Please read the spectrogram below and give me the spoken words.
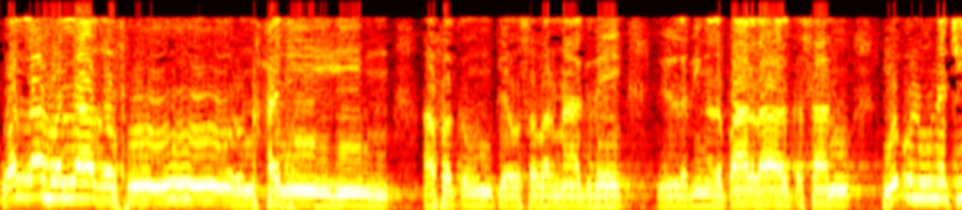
والله والله غفور حليم. افكم کے او صبرناک دے. للذین دا دا کسانو یعلون چی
